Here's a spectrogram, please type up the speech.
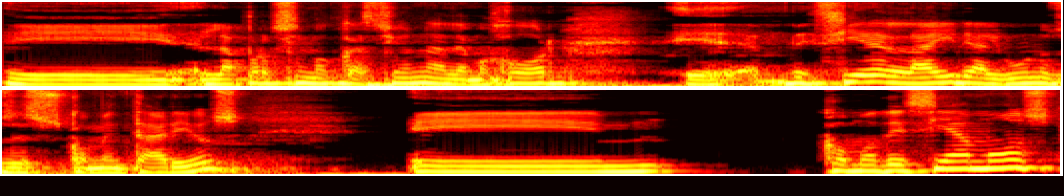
eh, la próxima ocasión a lo mejor eh, decir al aire algunos de sus comentarios. Eh, como decíamos,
